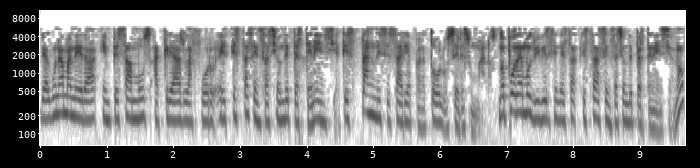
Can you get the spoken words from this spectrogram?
de alguna manera empezamos a crear la for- e- esta sensación de pertenencia que es tan necesaria para todos los seres humanos. No podemos vivir sin esta, esta sensación de pertenencia, ¿no?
